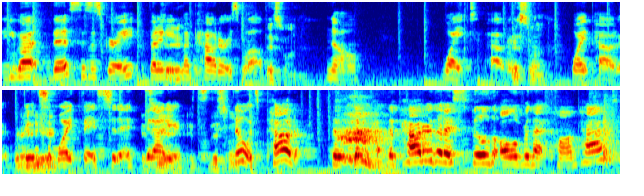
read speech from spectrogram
You got this. This is great, but I need my powder as well. This one. No, white powder. This one. White powder. We're Right doing here. some white face today. It's Get out of here. It's this one. No, it's powder. The, the, the powder that I spilled all over that compact. It's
